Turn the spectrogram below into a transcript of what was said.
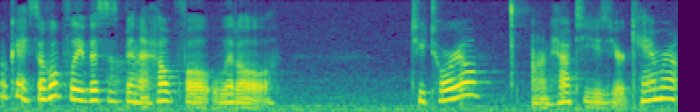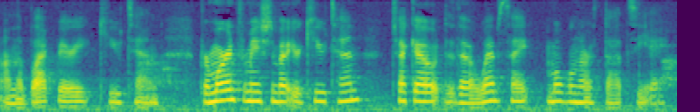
Okay, so hopefully this has been a helpful little tutorial on how to use your camera on the BlackBerry Q10. For more information about your Q10, check out the website mobilenorth.ca.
